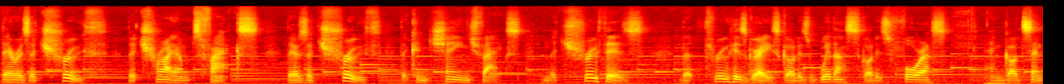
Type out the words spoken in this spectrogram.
there is a truth that triumphs facts. There's a truth that can change facts. And the truth is that through His grace, God is with us, God is for us, and God sent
